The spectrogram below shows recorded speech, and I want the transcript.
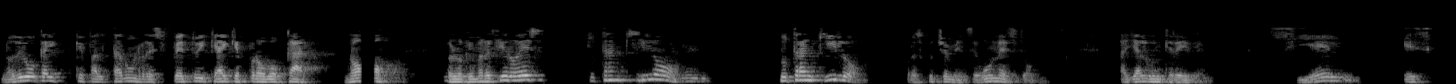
no digo que hay que faltar un respeto y que hay que provocar, no. Pero lo que me refiero es, tú tranquilo, tú tranquilo. Pero escúcheme, según esto, hay algo increíble. Si Él es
